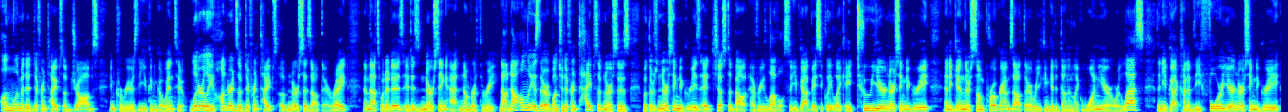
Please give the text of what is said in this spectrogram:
unlimited different types of jobs and careers that you can go into. Literally hundreds of different types of nurses out there, right? And that's what it is. It is nursing at number three. Now, not only is there a bunch of different types types of nurses, but there's nursing degrees at just about every level. So you've got basically like a two-year nursing degree, and again, there's some programs out there where you can get it done in like one year or less. Then you've got kind of the four-year nursing degree,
